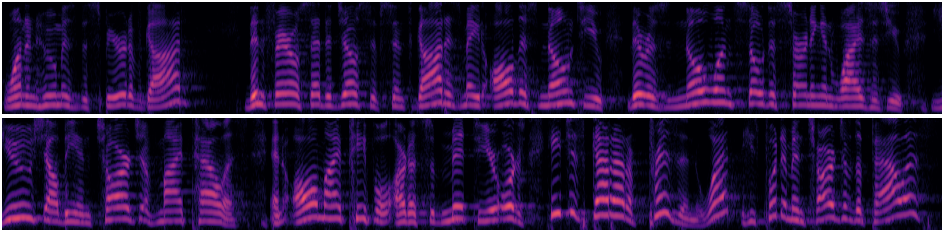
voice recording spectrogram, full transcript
one in whom is the Spirit of God? Then Pharaoh said to Joseph, Since God has made all this known to you, there is no one so discerning and wise as you. You shall be in charge of my palace, and all my people are to submit to your orders. He just got out of prison. What? He's put him in charge of the palace?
